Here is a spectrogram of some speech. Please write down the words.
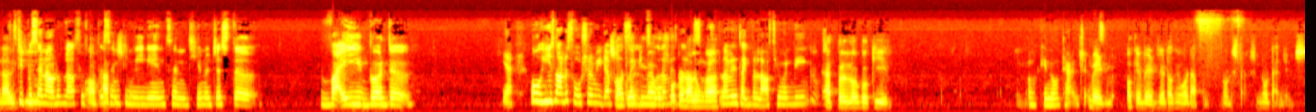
analogy 50% out of love, of Apple 50% Store convenience, and you know, just the vibe or the yeah. Oh, he's not a social media it's not like person. कि मैं So वो love is फोटो not a डालूंगा social. Love is like the last human being. Apple logo की Okay, no tangents. wait okay wait we are talking about Apple no distraction no tangents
